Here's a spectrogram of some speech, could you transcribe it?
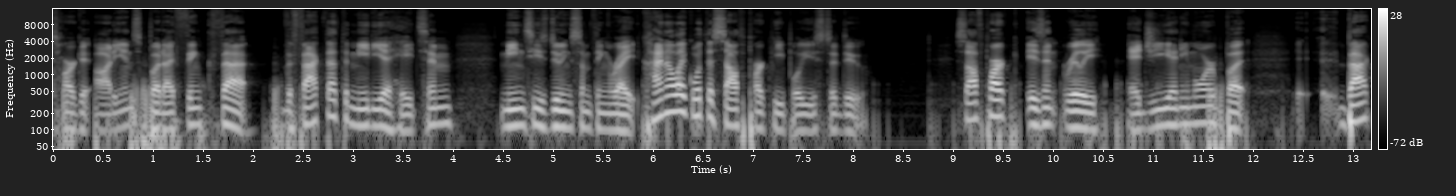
target audience, but I think that the fact that the media hates him means he's doing something right. Kind of like what the South Park people used to do. South Park isn't really edgy anymore, but uh, back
